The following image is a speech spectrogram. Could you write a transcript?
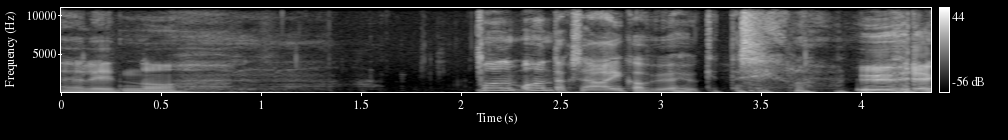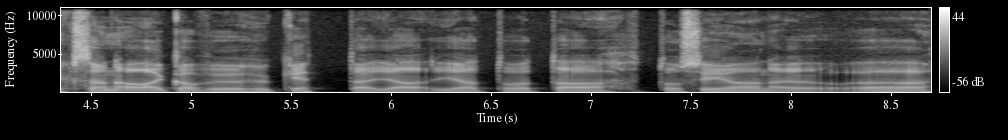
Eli no... Montako se aikavyöhykettä siellä on? Yhdeksän aikavyöhykettä ja, ja tuota, tosiaan ää,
